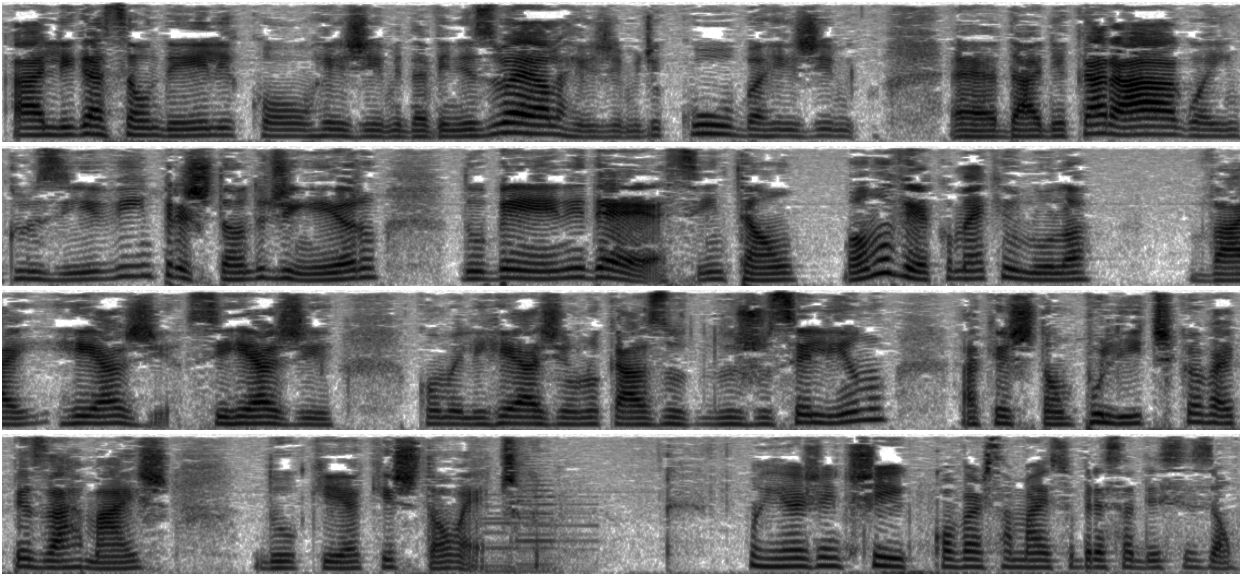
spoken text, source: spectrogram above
a ligação dele com o regime da Venezuela, regime de Cuba, regime é, da Nicarágua, inclusive emprestando dinheiro do BNDES. Então, vamos ver como é que o Lula vai reagir. Se reagir como ele reagiu no caso do Juscelino, a questão política vai pesar mais do que a questão ética. Amanhã a gente conversa mais sobre essa decisão.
